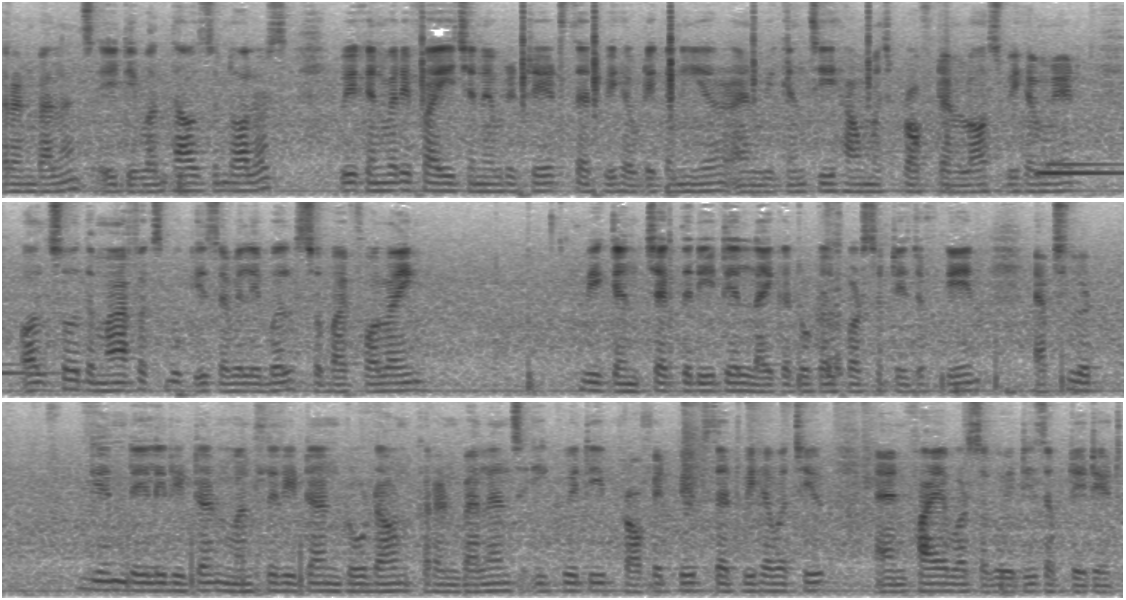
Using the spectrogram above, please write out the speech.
current balance $81,000 we can verify each and every trades that we have taken here and we can see how much profit and loss we have made. Also the MyFxBook is available so by following we can check the detail like a total percentage of gain absolute gain daily return monthly return drawdown current balance equity profit pips that we have achieved and 5 hours ago it is updated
